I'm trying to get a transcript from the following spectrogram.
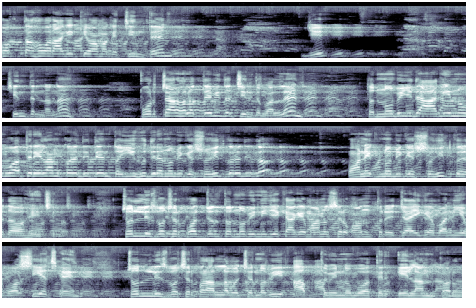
বক্তা হওয়ার আগে কেউ আমাকে চিনতেন? জি? চিনতেন না না? প্রচার হলো তেবি তো চিনতে পারলেন। তো নবী যদি আগে নবুয়াতের এলান করে দিতেন, তো ইহুদিরা নবীকে শহীদ করে দিত। অনেক নবীকে শহীদ করে দেওয়া হয়েছিল। চল্লিশ বছর পর্যন্ত নবী নিজেকে আগে মানুষের অন্তরে জায়গা বানিয়ে বসিয়েছেন। চল্লিশ বছর পর আল্লাহ বলছেন নবী আব তুমি নবুয়াতের এলান করো।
